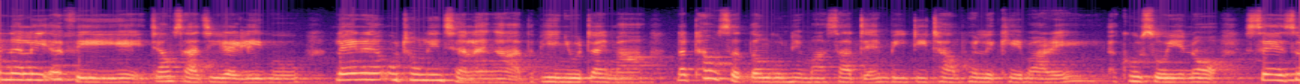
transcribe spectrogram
NLFA ရဲ့ကျောင်းစာကြည့်တိုက်လေးကိုလဲရန်ဦးထုံးလင်းချန်လန်းကတပြေညိုတိုက်မှာ2023ခုနှစ်မှာစတင်ပြီးတည်ထောင်ဖွင့်လှစ်ခဲ့ပါတယ်။အခုဆိုရင်တော့ဆယ်စု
